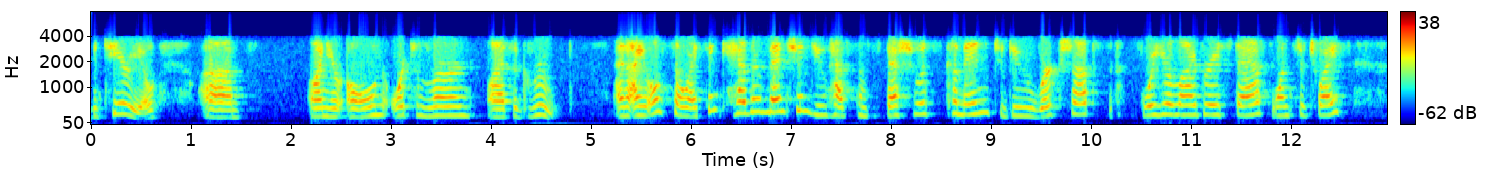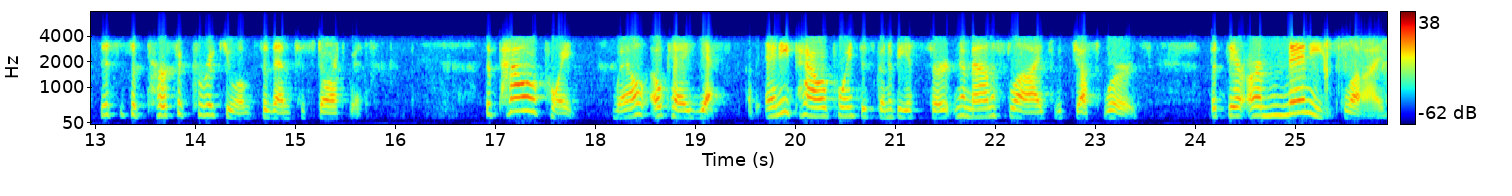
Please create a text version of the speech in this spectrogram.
material um, on your own or to learn as a group. And I also, I think Heather mentioned you have some specialists come in to do workshops for your library staff once or twice. This is a perfect curriculum for them to start with. The PowerPoint, well, okay, yes, of any PowerPoint, there's going to be a certain amount of slides with just words. But there are many slides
